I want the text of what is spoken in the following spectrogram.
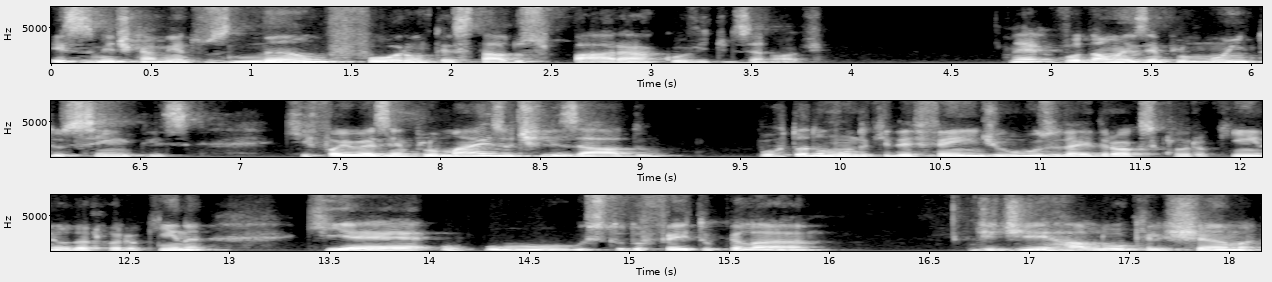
Esses medicamentos não foram testados para a Covid-19. Né? Vou dar um exemplo muito simples, que foi o exemplo mais utilizado por todo mundo que defende o uso da hidroxicloroquina ou da cloroquina, que é o, o estudo feito pela Didier Rallot, que ele chama,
